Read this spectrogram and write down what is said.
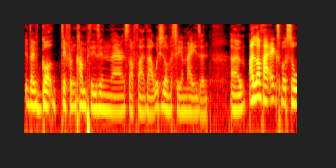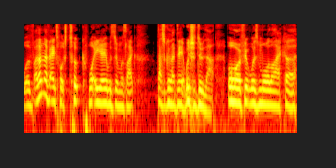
they've got different companies in there and stuff like that, which is obviously amazing. Um, I love how Xbox sort of. I don't know if Xbox took what EA was doing was like, that's a good idea, we should do that, or if it was more like a.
